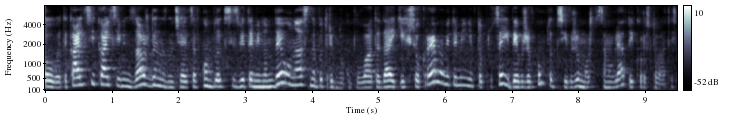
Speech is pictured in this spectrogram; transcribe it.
використовувати кальцій. Кальцій він завжди назначається в комплексі з вітаміном Д. У нас не потрібно купувати да, якихось окремо вітамінів, тобто це йде вже в комплексі, вже можете замовляти і користуватись.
